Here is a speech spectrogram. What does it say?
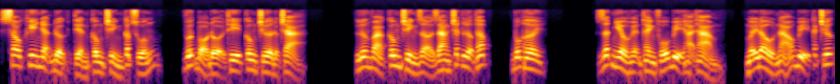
sau khi nhận được tiền công trình cấp xuống, vứt bỏ đội thi công chưa được trả. Lương và công trình dở dang chất lượng thấp, bốc hơi. Rất nhiều huyện thành phố bị hại thảm, mấy đầu não bị cách trước,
